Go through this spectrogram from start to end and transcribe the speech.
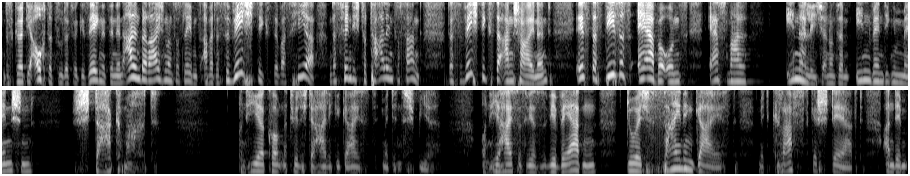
und das gehört ja auch dazu, dass wir gesegnet sind in allen Bereichen unseres Lebens. Aber das Wichtigste, was hier, und das finde ich total interessant, das Wichtigste anscheinend ist, dass dieses Erbe uns erstmal innerlich an unserem inwendigen Menschen stark macht. Und hier kommt natürlich der Heilige Geist mit ins Spiel. Und hier heißt es, wir, wir werden durch seinen Geist mit Kraft gestärkt an dem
